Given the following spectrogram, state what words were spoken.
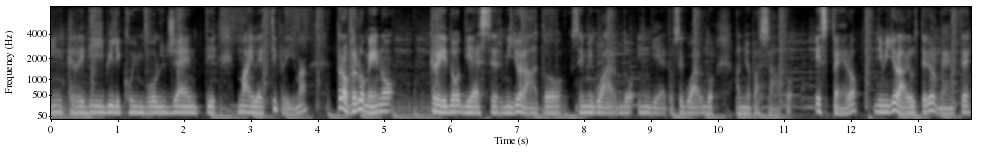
incredibili, coinvolgenti, mai letti prima, però perlomeno credo di essere migliorato se mi guardo indietro, se guardo al mio passato e spero di migliorare ulteriormente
